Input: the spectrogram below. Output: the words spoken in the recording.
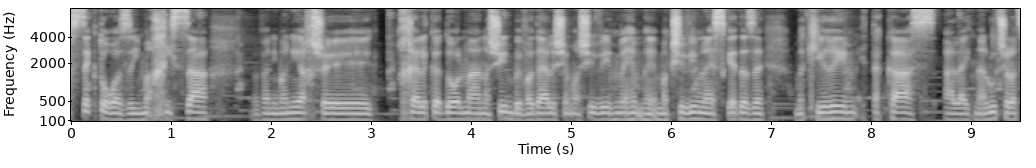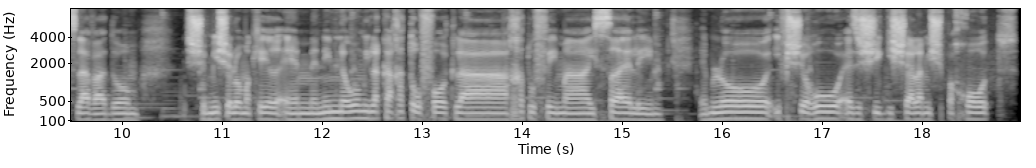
הסקטור הזה עם אחיסה ואני מניח שחלק גדול מהאנשים בוודאי אלה שמקשיבים מקשיבים להסכת הזה מכירים את הכעס על ההתנהלות של הצלב האדום שמי שלא מכיר הם נמנעו מלקחת תרופות לחטופים הישראלים הם לא אפשרו איזושהי גישה למשפחות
